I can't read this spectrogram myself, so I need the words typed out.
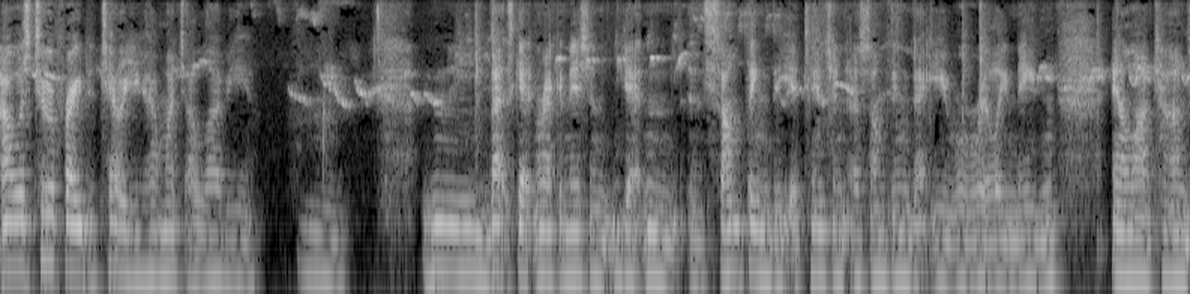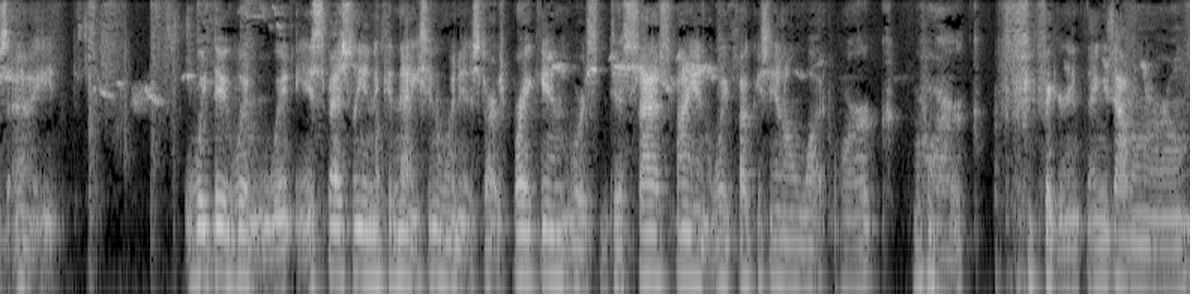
I was too afraid to tell you how much I love you. Mm. Mm, that's getting recognition, getting something, the attention of something that you were really needing. And a lot of times, uh, we do, when, when, especially in the connection, when it starts breaking, we're dissatisfying, we focus in on what? Work, work, figuring things out on our own.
